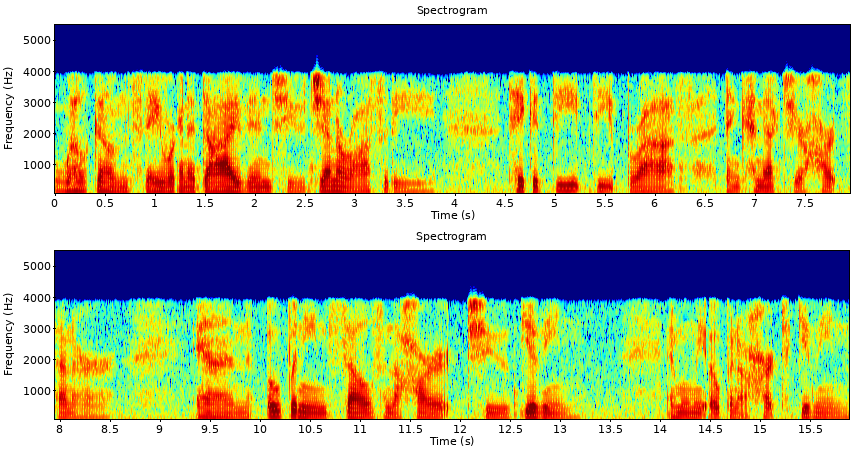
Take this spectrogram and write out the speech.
Welcome. Today we're going to dive into generosity. Take a deep, deep breath and connect your heart center and opening cells in the heart to giving. And when we open our heart to giving,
